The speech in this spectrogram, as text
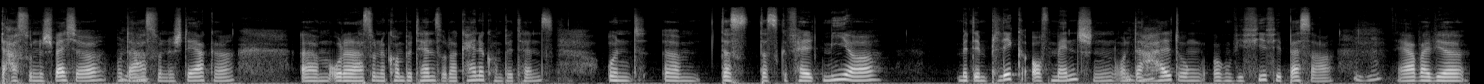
da hast du eine Schwäche und mhm. da hast du eine Stärke ähm, oder da hast du eine Kompetenz oder keine Kompetenz. Und ähm, das, das gefällt mir mit dem Blick auf Menschen und mhm. der Haltung irgendwie viel, viel besser. Mhm. Ja, weil wir,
